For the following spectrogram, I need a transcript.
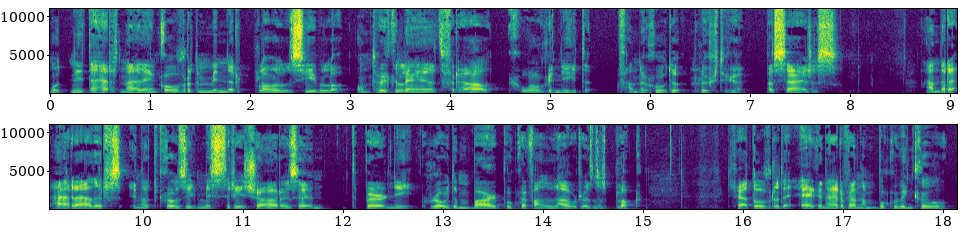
moet niet te hard nadenken over de minder plausibele ontwikkelingen in het verhaal, gewoon genieten van de goede, luchtige passages. Andere aanraders in het cozy mystery genre zijn de Bernie Rodenbar boeken van Laurens Blok. Het gaat over de eigenaar van een boekenwinkel,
